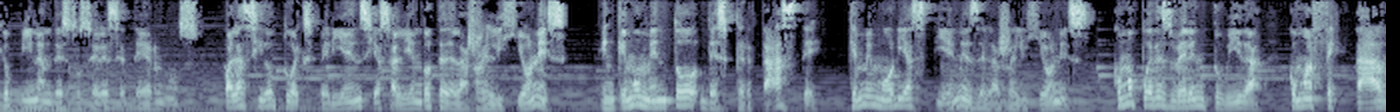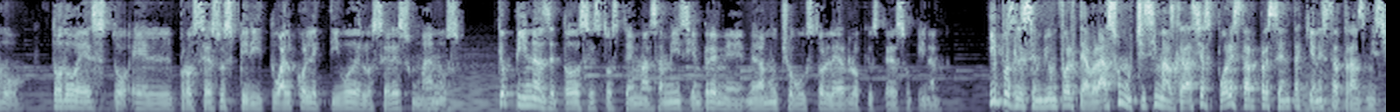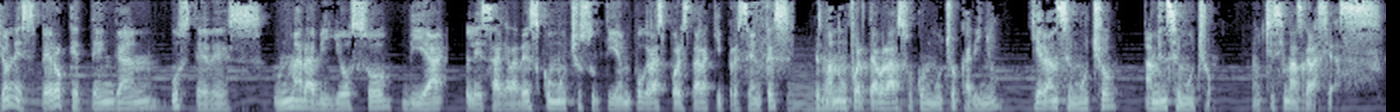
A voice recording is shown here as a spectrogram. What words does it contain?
¿Qué opinan de estos seres eternos? ¿Cuál ha sido tu experiencia saliéndote de las religiones? ¿En qué momento despertaste? ¿Qué memorias tienes de las religiones? ¿Cómo puedes ver en tu vida cómo ha afectado todo esto el proceso espiritual colectivo de los seres humanos? ¿Qué opinas de todos estos temas? A mí siempre me, da mucho gusto leer lo que ustedes opinan. Y pues les envío un fuerte abrazo. Muchísimas gracias por estar presente aquí en esta transmisión. Espero que tengan ustedes un maravilloso día. Les agradezco mucho su tiempo. Gracias por estar aquí presentes. Les mando un fuerte abrazo con mucho cariño. Quiéranse mucho. Ámense mucho. Muchísimas gracias.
